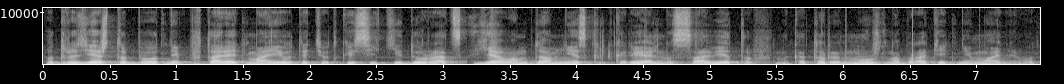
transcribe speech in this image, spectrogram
Вот, друзья, чтобы вот не повторять мои вот эти вот косяки дурацкие, я вам дам несколько реально советов, на которые нужно обратить внимание. Вот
